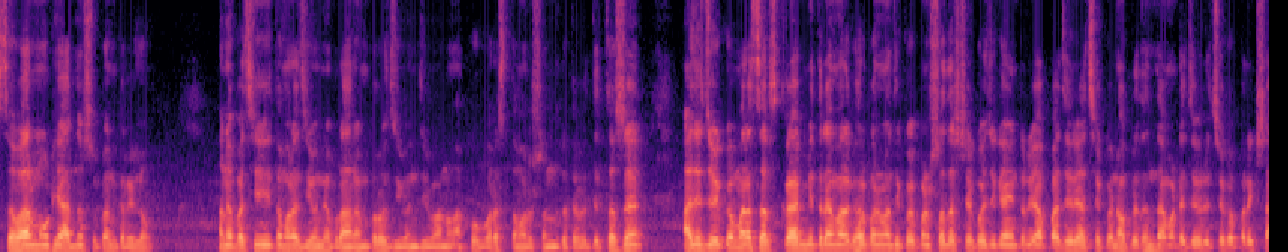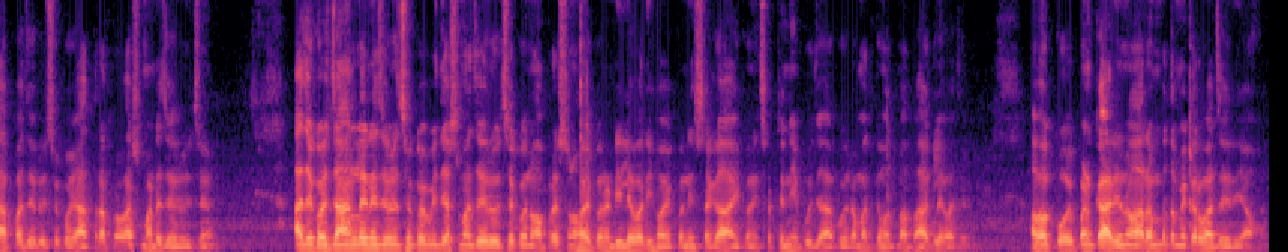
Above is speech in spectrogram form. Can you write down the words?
સવારમાં ઉઠી આજનું સુકન કરી લો. અને પછી તમારા જીવનને પ્રારંભ કરો, જીવન જીવવાનું આખું વર્ષ તમારું વ્યતીત થશે. આજે જે કોઈ મારા સબસ્ક્રાઇબ મિત્ર મારા ઘર પરિવારમાંથી કોઈ પણ સદસ્ય, કોઈ જગ્યાએ ઇન્ટરવ્યૂ આપવા જઈ રહ્યા છે, કોઈ નોકરી ધંધા માટે જઈ રહ્યું છે, કોઈ પરીક્ષા આપવા જઈ રહ્યું છે, કોઈ યાત્રા પ્રવાસ માટે જઈ રહ્યું છે, આજે કોઈ જાન લઈને જઈ રહ્યું છે, કોઈ વિદેશમાં જઈ રહ્યું છે, કોઈનું ઓપરેશન હોય, કોઈની ડિલિવરી હોય, કોઈની સગાઈ કોઈની છઠ્ઠીની પૂજા, કોઈ રમતગમતમાં ભાગ લેવા જઈ આવા કોઈ પણ કાર્યનો આરંભ તમે કરવા જઈ રહ્યા હોય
